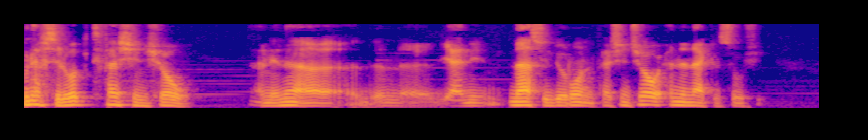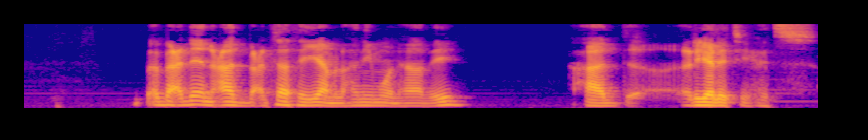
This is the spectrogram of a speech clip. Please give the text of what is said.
ونفس الوقت fashion show يعني نا يعني ناس يدورون fashion show وحنا ناكل سوشي بعدين عاد بعد ثلاث أيام ال honeymoon هذه عاد reality hits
